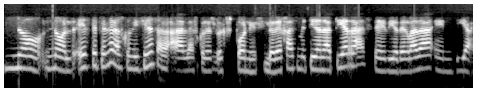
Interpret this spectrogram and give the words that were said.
No, no, es depende de las condiciones a, a, las cuales lo expones. Si lo dejas metido en la tierra, se biodegrada en días.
